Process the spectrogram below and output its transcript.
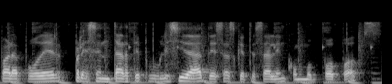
para poder presentarte publicidad de esas que te salen como pop-ups,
